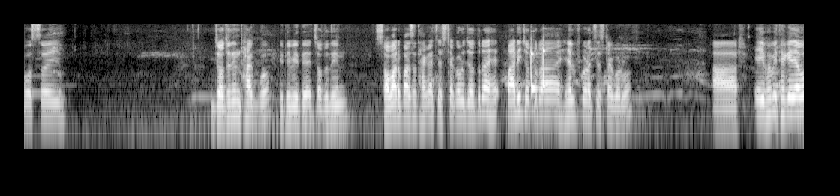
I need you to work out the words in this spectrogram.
অবশ্যই যতদিন থাকব পৃথিবীতে যতদিন সবার পাশে থাকার চেষ্টা করব যতটা পারি ততটা হেল্প করার চেষ্টা করব। আর এইভাবেই থেকে যাব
